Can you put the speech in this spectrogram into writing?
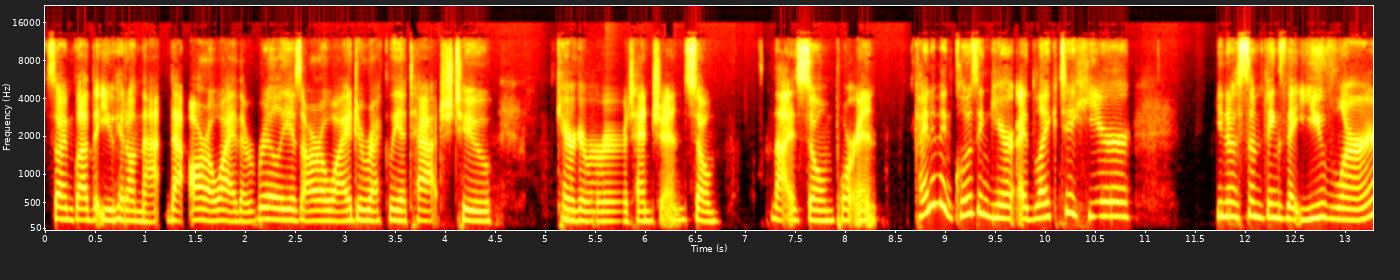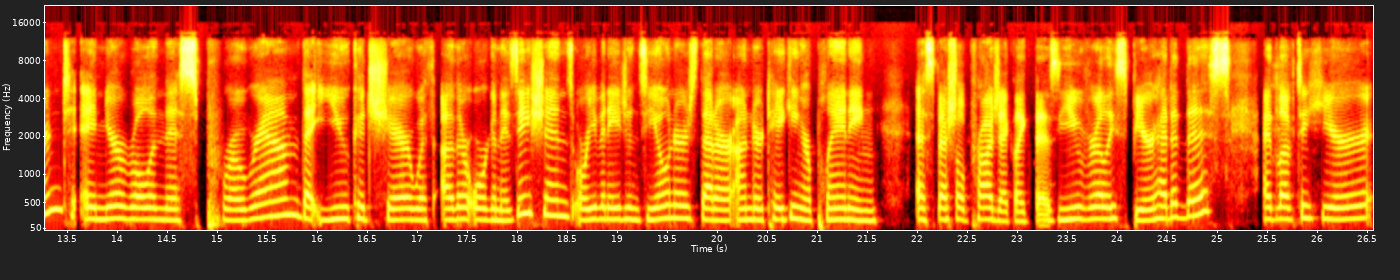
So i'm glad that you hit on that that roi there really is roi directly attached to caregiver retention. So that is so important. Kind of in closing here i'd like to hear you know, some things that you've learned in your role in this program that you could share with other organizations or even agency owners that are undertaking or planning a special project like this? You've really spearheaded this. I'd love to hear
